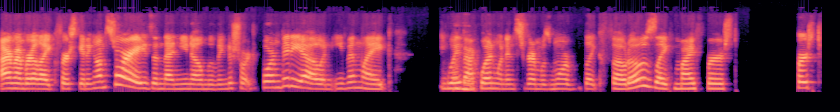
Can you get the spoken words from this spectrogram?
I remember like first getting on stories and then, you know, moving to short form video and even like way mm-hmm. back when, when Instagram was more like photos, like my first first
